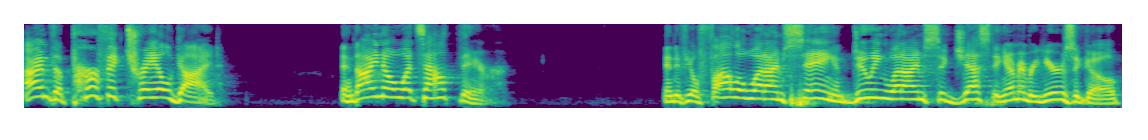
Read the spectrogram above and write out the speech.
I'm the perfect trail guide, and I know what's out there. And if you'll follow what I'm saying and doing what I'm suggesting, I remember years ago,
